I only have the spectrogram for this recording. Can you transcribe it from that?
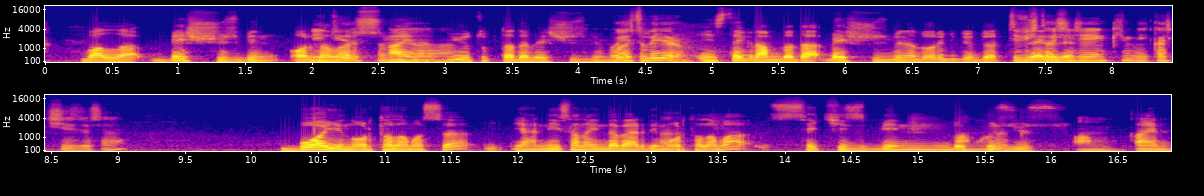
valla 500 bin orada Ne var. diyorsun ya? Aynen. YouTube'da da 500 bin var. YouTube biliyorum. Instagram'da da 500 bine doğru gidiyor. 450. Twitch'te açınca kim, kaç kişi izliyor seni? Bu ayın ortalaması yani Nisan ayında verdiğim Ha. ortalama 8900. Anlık. Aynen.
